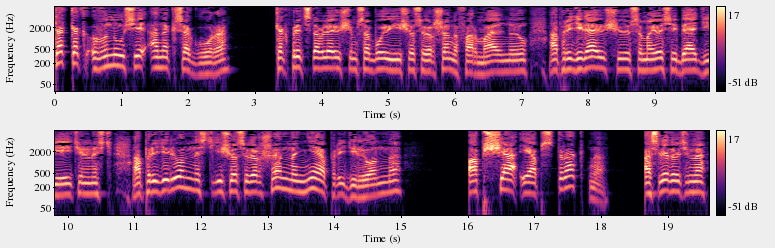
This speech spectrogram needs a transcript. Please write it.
Так как в Нусе Анаксагора – как представляющим собой еще совершенно формальную, определяющую самое себя деятельность, определенность еще совершенно неопределенна, обща и абстрактна, а, следовательно,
